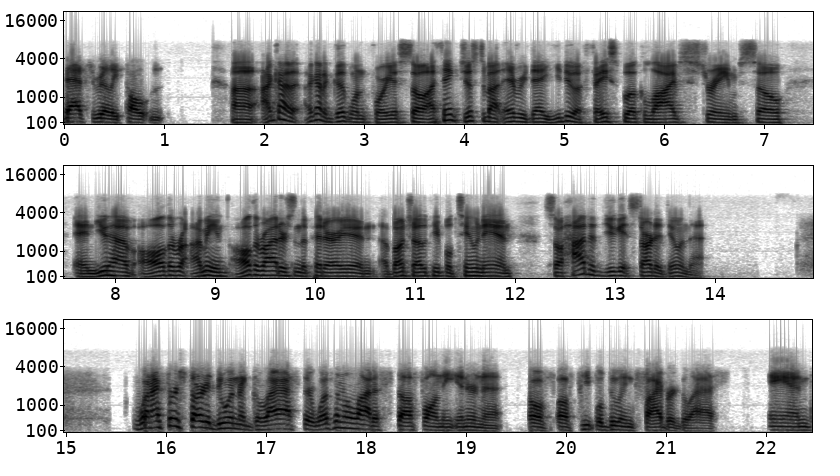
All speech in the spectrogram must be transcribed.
that's really potent. Uh, I got I got a good one for you. So I think just about every day you do a Facebook live stream. So and you have all the I mean all the riders in the pit area and a bunch of other people tune in. So how did you get started doing that? When I first started doing the glass, there wasn't a lot of stuff on the internet of of people doing fiberglass, and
